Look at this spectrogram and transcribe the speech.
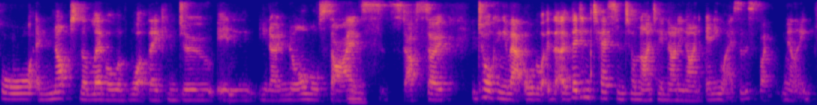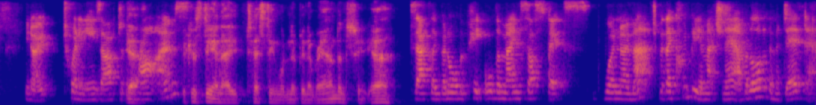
poor, and not to the level of what they can do in you know normal science and stuff. So talking about all the way. They didn't test until 1999 anyway, so this is like nearly you know 20 years after the Yeah, crimes. Because DNA testing wouldn't have been around and shit. Yeah. Exactly, but all the pe- all the main suspects were no match, but they could be a match now. But a lot of them are dead now.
